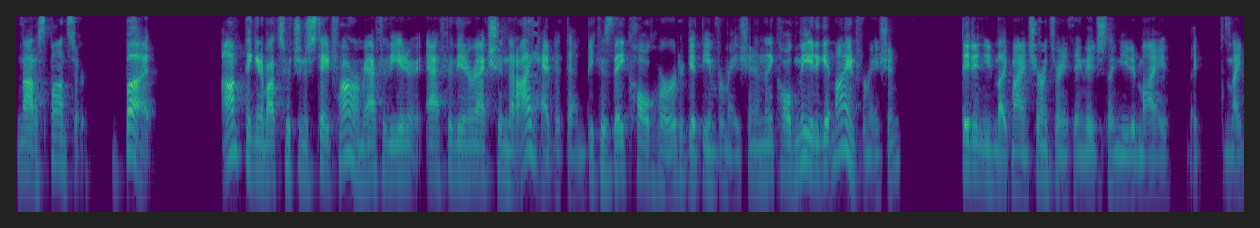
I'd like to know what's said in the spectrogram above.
not a sponsor, but I'm thinking about switching to State Farm after the after the interaction that I had with them because they called her to get the information and they called me to get my information. They didn't need like my insurance or anything. They just like needed my like my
